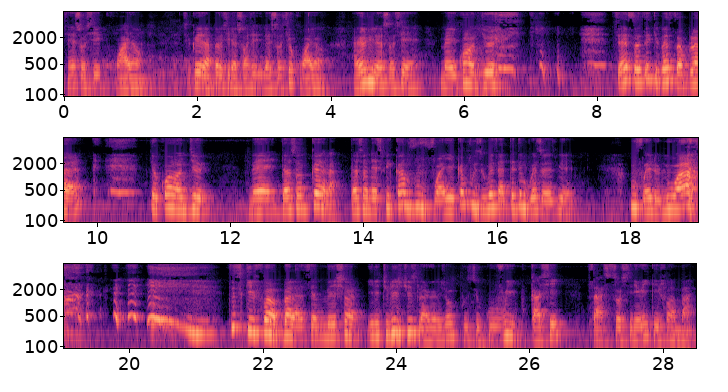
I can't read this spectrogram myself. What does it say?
C'est un sorcier croyant. Ce qu'ils appellent aussi les sorciers, les sorciers croyants. Alors lui, il est sorcier, hein, mais il croit en Dieu. C'est un sorcier qui fait semblant hein, de croire en Dieu. Mais dans son cœur, là, dans son esprit, quand vous voyez, quand vous ouvrez sa tête, vous voyez son esprit, hein, vous voyez le noir. Tout ce qu'il fait en bas, là, c'est méchant. Il utilise juste la religion pour se couvrir, pour cacher sa sorcellerie qu'il fait en bas.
